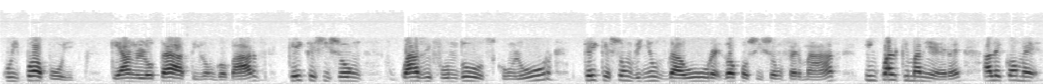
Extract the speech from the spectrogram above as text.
quei popoli che hanno lottato i longobardi, che, che si sono quasi fonduti con loro che, che sono venuti da ora e dopo si sono fermati, in qualche maniera è come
